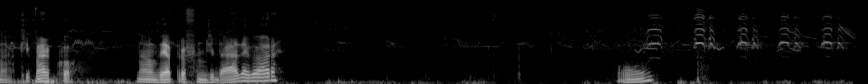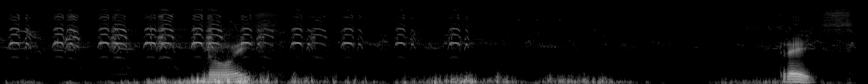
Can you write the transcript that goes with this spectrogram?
Não, aqui marcou. Não vê a profundidade agora. Um. Dois. Três.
